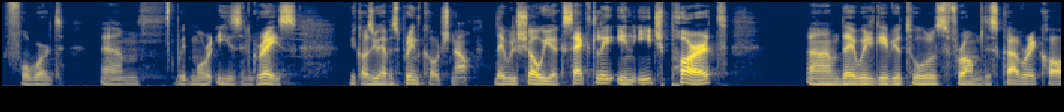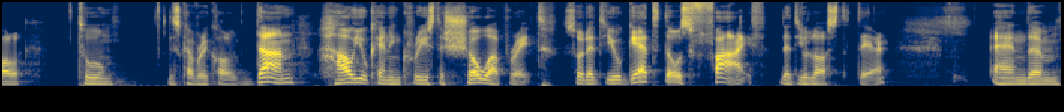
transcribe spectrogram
forward um, with more ease and grace because you have a sprint coach now. They will show you exactly in each part. Um, they will give you tools from discovery call to discovery call done, how you can increase the show up rate so that you get those five that you lost there and um,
